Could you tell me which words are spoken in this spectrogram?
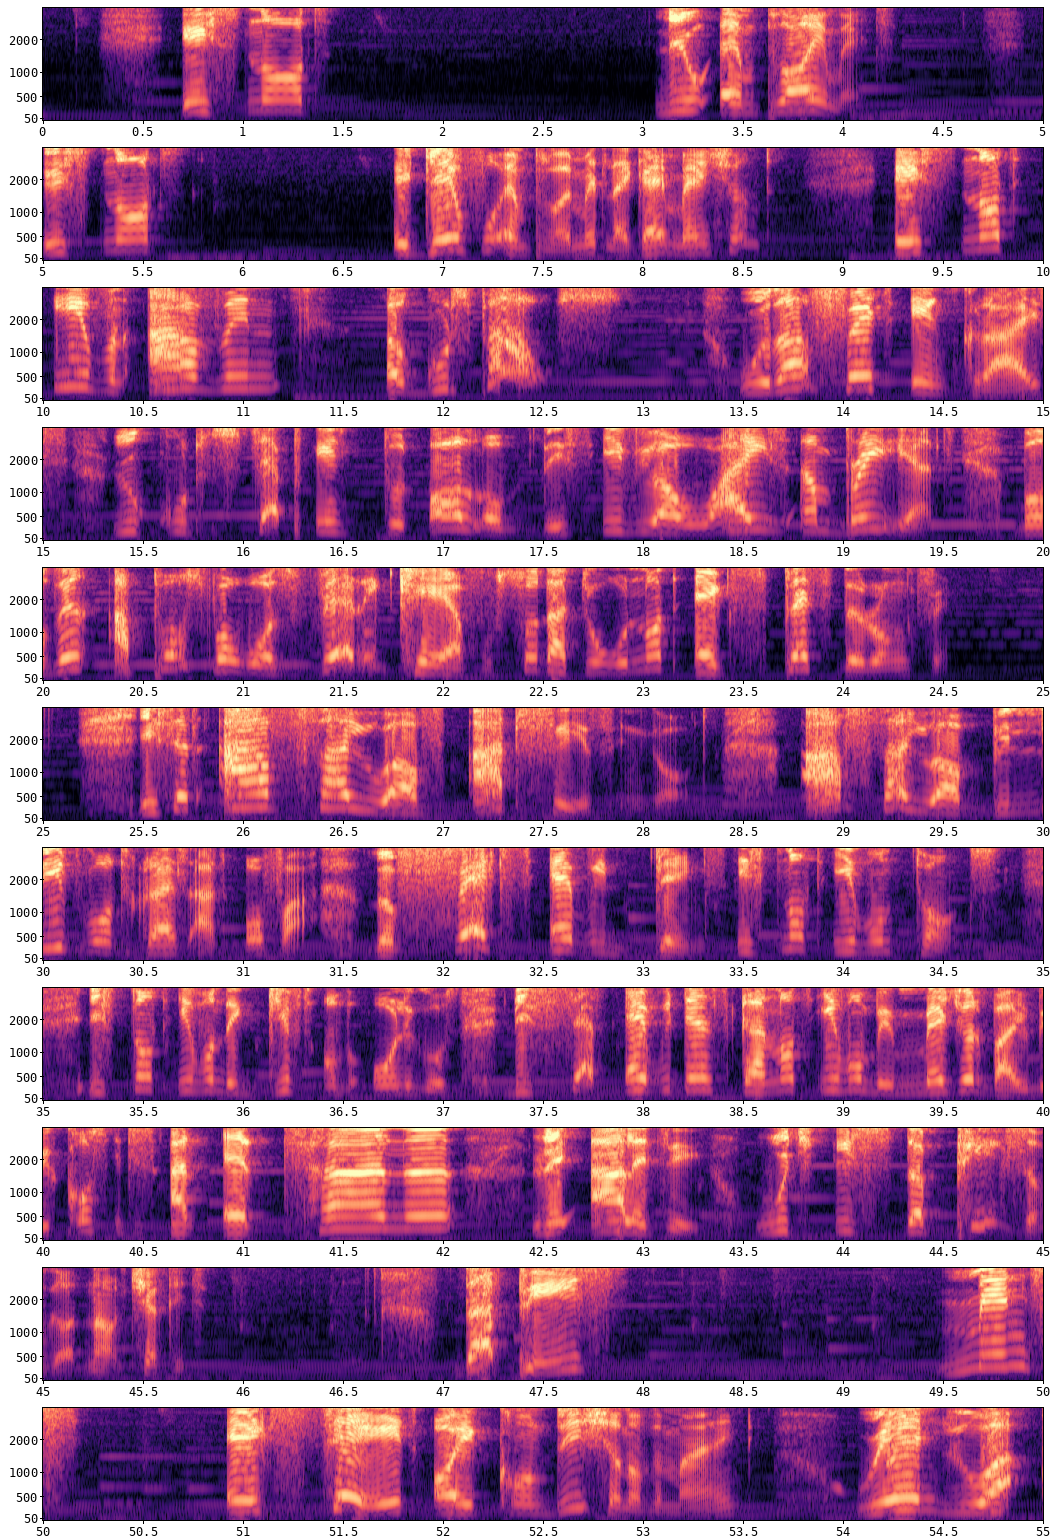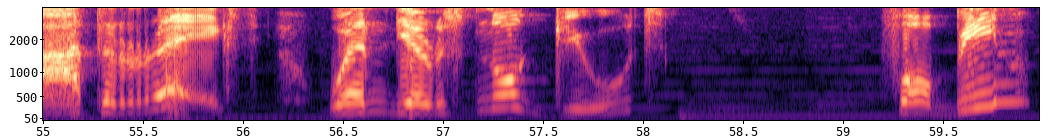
it's not new employment, it's not a gainful employment, like I mentioned. It's not even having a good spouse. Without faith in Christ, you could step into all of this if you are wise and brilliant. But then Apostle was very careful so that you will not expect the wrong thing. He said, after you have had faith in God, after you have believed what Christ had offered, the first evidence is not even tongues, it's not even the gift of the Holy Ghost. The self evidence cannot even be measured by you because it is an eternal reality, which is the peace of God. Now, check it. That peace means a state or a condition of the mind when you are at rest, when there is no guilt for being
